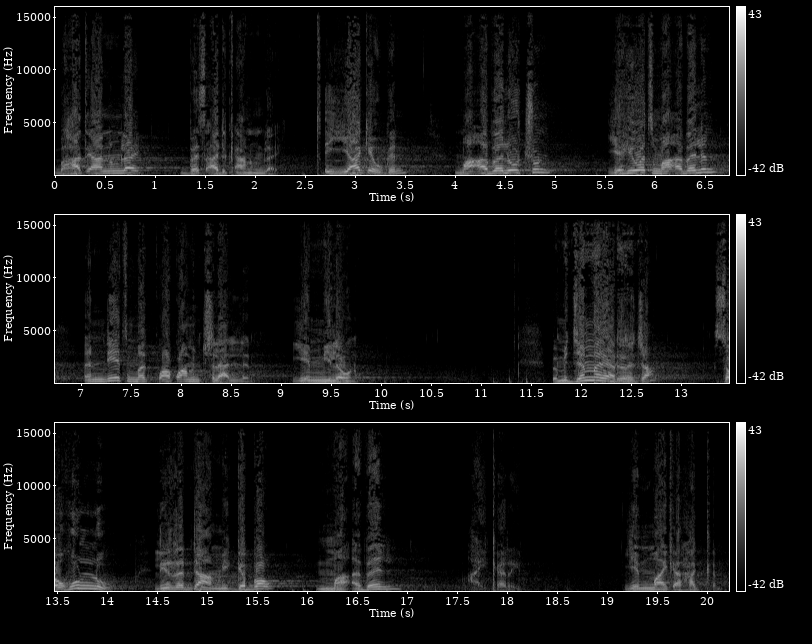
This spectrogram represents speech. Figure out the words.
በኃጢአንም ላይ በጻድቃንም ላይ። ጥያቄው ግን ማዕበሎቹን የህይወት ማዕበልን እንዴት መቋቋም እንችላለን የሚለው ነው። በመጀመሪያ ደረጃ ሰው ሁሉ ሊረዳ የሚገባው ማዕበል አይቀሬም፣ የማይቀር ሀቅ ነው።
